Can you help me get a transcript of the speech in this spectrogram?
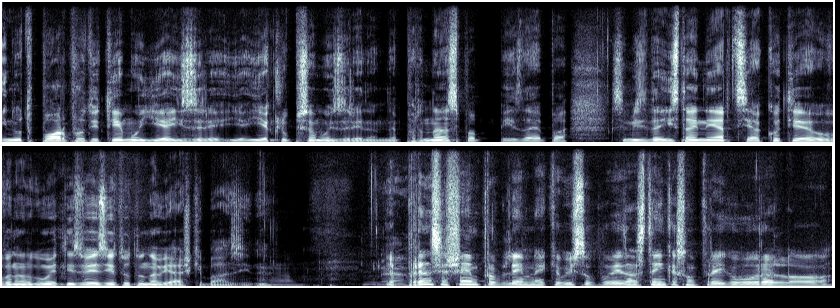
In odpor proti temu je, izre, je, je kljub vsemu izreden. Ne? Pri nas pa, pizda je pa se mi zdi, da je ista inercija, kot je v nogometni zvezi, je tudi v navijaški bazi. Ne? Ja, nas je še en problem, ne, ki je v bistvu povezan s tem, kar smo prej govorili o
